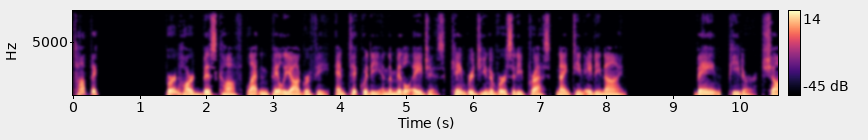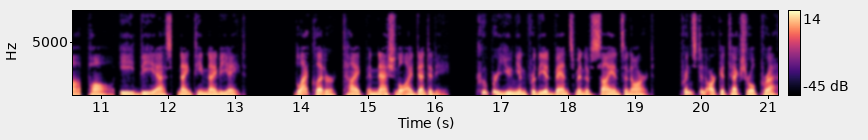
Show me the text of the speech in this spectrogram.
Topic. Bernhard Bischoff, Latin Paleography, Antiquity and the Middle Ages, Cambridge University Press, 1989. Bain, Peter, Shaw, Paul, eds. 1998. Blackletter, Type and National Identity. Cooper Union for the Advancement of Science and Art. Princeton Architectural Press.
